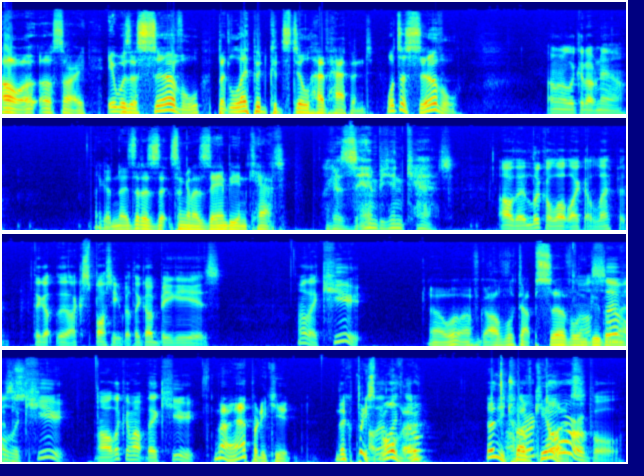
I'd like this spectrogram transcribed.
Oh, oh, oh, sorry. It was a serval, but leopard could still have happened. What's a serval? I'm gonna look it up now. I don't know. Is that a, some kind of Zambian cat? Like a Zambian cat. Oh, they look a lot like a leopard. They got they're like spotty, but they got big ears. Oh, they're cute. Oh, well, I've, I've looked up serval in Oh, Google servals Maps. are cute. Oh, look them up. They're cute. No, they're pretty cute. They're pretty Oh, they're small like though. little- They're only Oh, 12 they're kilos. adorable.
